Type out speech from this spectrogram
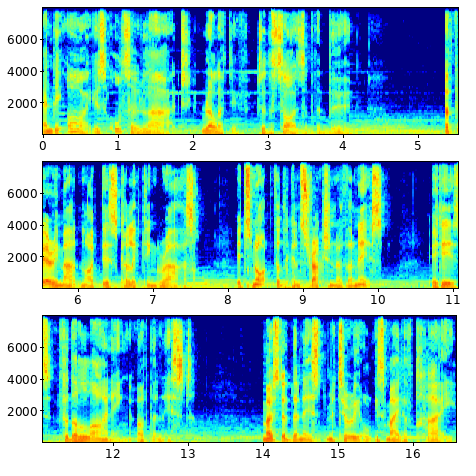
and the eye is also large relative to the size of the bird. A fairy martin like this collecting grass, it's not for the construction of the nest, it is for the lining of the nest. Most of the nest material is made of clay.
